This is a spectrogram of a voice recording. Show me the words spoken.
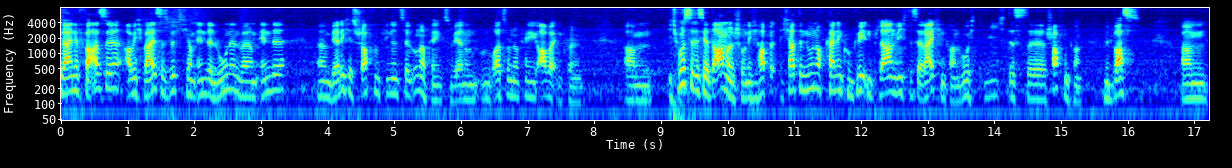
kleine Phase, aber ich weiß, es wird sich am Ende lohnen, weil am Ende ähm, werde ich es schaffen, finanziell unabhängig zu werden und, und ortsunabhängig arbeiten können. Ähm, ich wusste das ja damals schon. Ich, hab, ich hatte nur noch keinen konkreten Plan, wie ich das erreichen kann, wo ich, wie ich das äh, schaffen kann. Mit was. Ähm,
